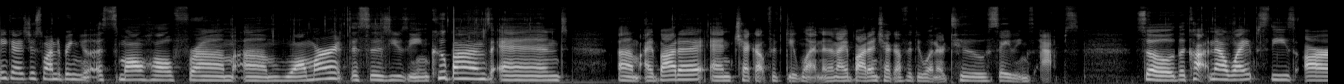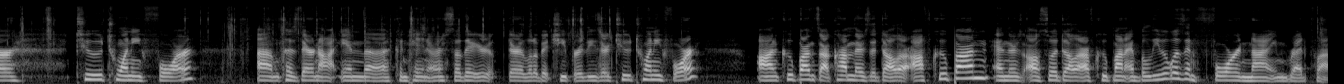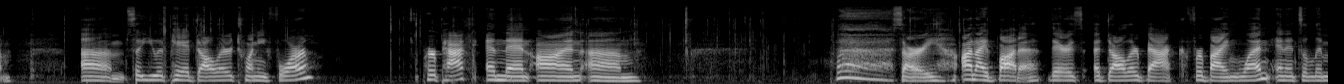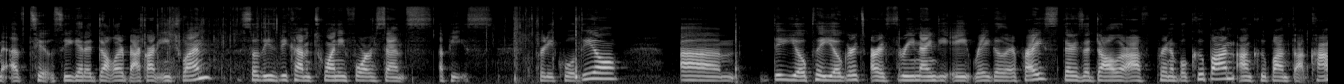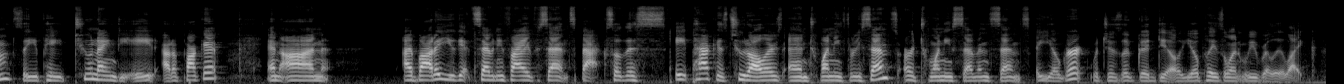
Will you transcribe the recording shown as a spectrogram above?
Hey guys, just wanted to bring you a small haul from um, Walmart. This is using coupons and um, Ibotta and Checkout 51. And Ibotta and Checkout 51 are two savings apps. So the Cottonelle wipes, these are 224 because um, they're not in the container. So they're, they're a little bit cheaper. These are 224 On coupons.com, there's a dollar off coupon. And there's also a dollar off coupon. I believe it was in 4.9 Red Plum. Um, so you would pay a dollar 24 per pack. And then on, um, sorry, on Ibotta, there's a dollar back for buying one, and it's a limit of two. So you get a dollar back on each one. So these become 24 cents a piece. Pretty cool deal. Um, the Yoplait yogurts are $3.98 regular price. There's a dollar off printable coupon on coupons.com. So you pay $2.98 out of pocket. And on Ibotta, you get 75 cents back. So this 8-pack is $2.23 or 27 cents a yogurt, which is a good deal. Yoplait is the one we really like.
